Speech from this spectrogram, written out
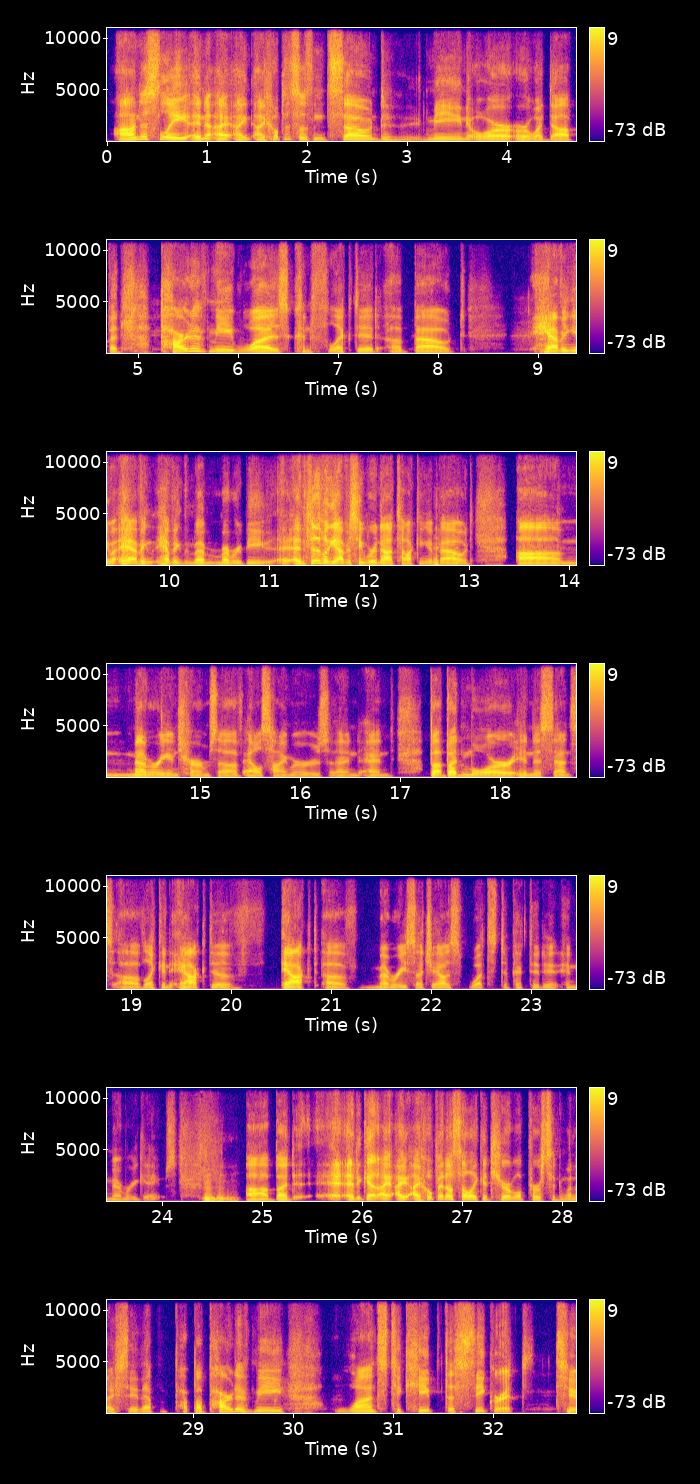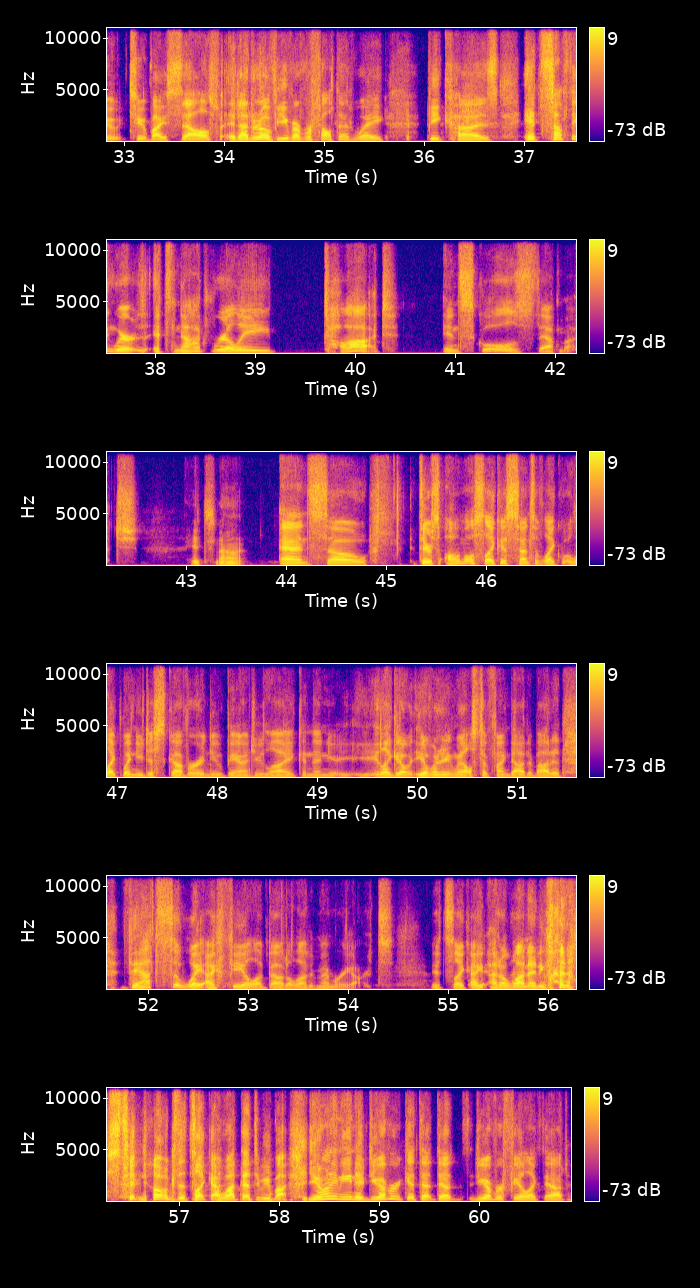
honestly, and I, I hope this doesn't sound mean or or whatnot, but part of me was conflicted about having having having the memory be and physically obviously we're not talking about um, memory in terms of alzheimer's and and but but more in the sense of like an active act of memory such as what's depicted in, in memory games mm-hmm. uh, but and again I, I hope i don't sound like a terrible person when i say that but part of me wants to keep the secret to to myself and i don't know if you've ever felt that way because it's something where it's not really taught in schools that much it's not and so there's almost like a sense of like like when you discover a new band you like and then you're you, like you don't, you don't want anyone else to find out about it that's the way i feel about a lot of memory arts it's like I, I don't want anyone else to know because it's like I want that to be my you know what I mean? Do you ever get that that do you ever feel like that?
